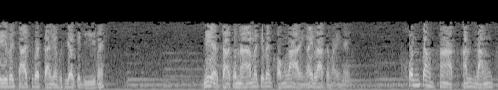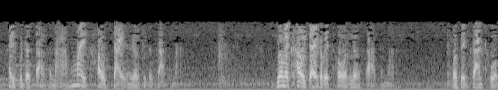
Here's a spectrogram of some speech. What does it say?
รีประชาธิปไตยอย่างพระเจ้าจะดีไหมเนี่ย ศาสนามันจะเป็นของล่าอย่างไงล่าสมัยยังไง คนตั้งหากหันหลัง ให้พุทธศาสนาไม่เข้าใจเรื่องพุทธศาสนา เมื่อไม่เข้าใจก็ไปโทษเรื่องศาสนาว่าเป็นการถ่วง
